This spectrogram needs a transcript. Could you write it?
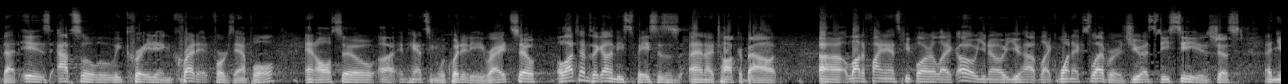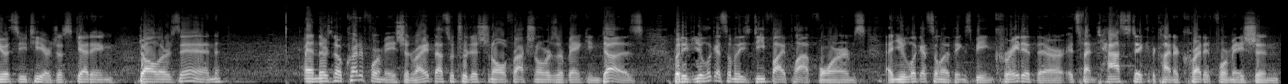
that is absolutely creating credit, for example, and also uh, enhancing liquidity, right? So a lot of times I go in these spaces and I talk about uh, a lot of finance people are like, oh, you know, you have like 1x leverage, USDC is just, and USDT are just getting dollars in and there's no credit formation, right? That's what traditional fractional reserve banking does. But if you look at some of these DeFi platforms and you look at some of the things being created there, it's fantastic the kind of credit formation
